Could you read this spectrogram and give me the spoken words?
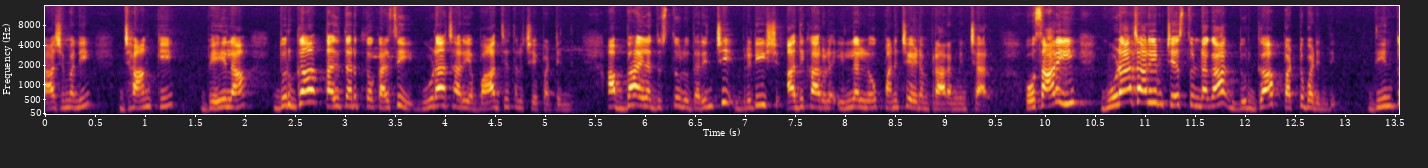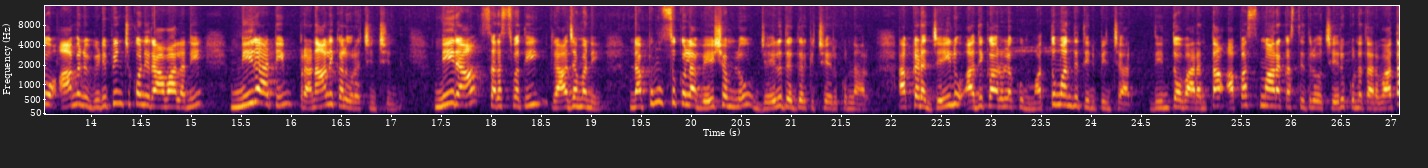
రాజమణి ఝాంకీ బేలా దుర్గా తదితరులతో కలిసి గూఢాచార్య బాధ్యతలు చేపట్టింది. అబ్బాయిల దుస్తులు ధరించి బ్రిటిష్ అధికారుల ఇళ్ళలో పనిచేయడం ప్రారంభించారు. ఓసారి గూఢాచార్యం చేస్తుండగా దుర్గా పట్టుబడింది. దీంతో ఆమెను విడిపించుకొని రావాలని నీరా టీం ప్రణాళికలు రచించింది. నీరా సరస్వతి రాజమణి నపుంసకుల వేషంలో జైలు దగ్గరికి చేరుకున్నారు. అక్కడ జైలు అధికారులకు మత్తుమంది తినిపించారు. దీంతో వారంతా అపస్మారక స్థితిలో చేరుకున్న తర్వాత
